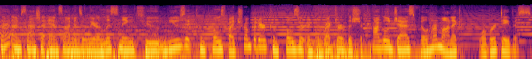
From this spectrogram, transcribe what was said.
Reset. I'm Sasha Ann Simons, and we are listening to music composed by trumpeter, composer, and director of the Chicago Jazz Philharmonic, Orbert Davis.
